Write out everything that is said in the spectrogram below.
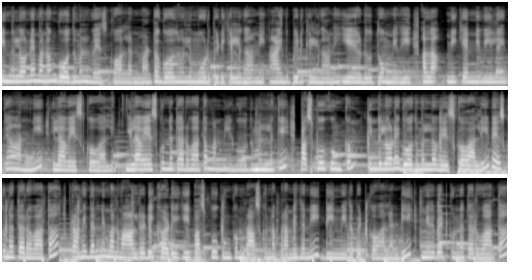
ఇందులోనే మనం గోధుమలు వేసుకోవాలన్నమాట. గోధుమలు మూడు పిడికిలు కానీ ఐదు పిడికిలు కానీ ఏడు తొమ్మిది అలా మీకు ఎన్ని వీలైతే అన్ని ఇలా వేసుకోవాలి. ఇలా వేసుకున్న తర్వాత మనం ఈ గోధుమలకి పసుపు కుంకుమ ఇందులోనే గోధుమల్లో వేసుకోవాలి. వేసుకున్న తర్వాత ప్రమిద ప్రమిదని మనం ఆల్రెడీ కడిగి పసుపు కుంకుమ రాసుకున్న ప్రమిదని దీని మీద పెట్టుకోవాలండి. మీద పెట్టుకున్న తర్వాత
